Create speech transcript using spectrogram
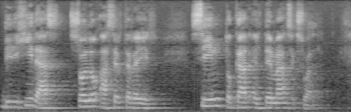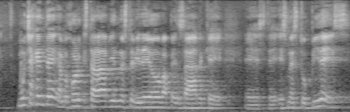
dirigidas solo a hacerte reír, sin tocar el tema sexual. Mucha gente, a lo mejor que estará viendo este video, va a pensar que este, es una estupidez,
